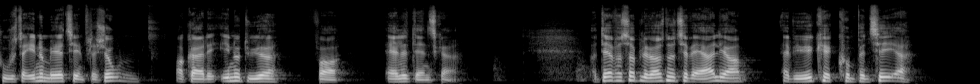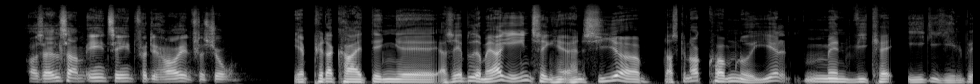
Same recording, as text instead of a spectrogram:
puster endnu mere til inflationen og gør det endnu dyrere for alle danskere. Og derfor så bliver vi også nødt til at være ærlige om, at vi jo ikke kan kompensere os alle sammen en til en for det høje inflation. Ja, Peter Keiding, øh, altså jeg bliver mærke en ting her. Han siger, der skal nok komme noget hjælp, men vi kan ikke hjælpe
